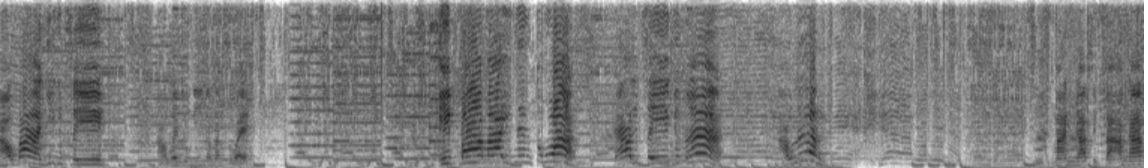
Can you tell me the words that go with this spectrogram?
เอาบ้า 24 เอาเว้ยช่วงนี้กำลังสวยอิบบามาอีกหนึ่งตัว94.5 เอาเรื่อง ลิสมันครับ 13 ครับ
